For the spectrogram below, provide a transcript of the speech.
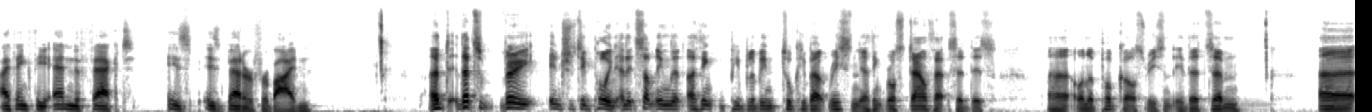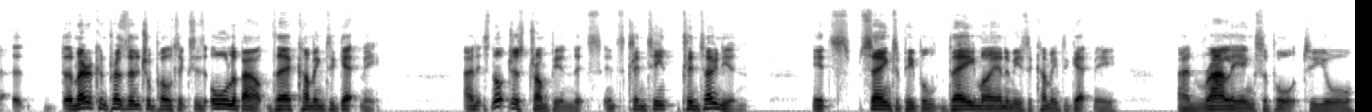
I think the end effect is is better for Biden. That's a very interesting point, and it's something that I think people have been talking about recently. I think Ross Douthat said this uh, on a podcast recently that um, uh, American presidential politics is all about they're coming to get me, and it's not just Trumpian; it's it's Clinton- Clintonian. It's saying to people, "They, my enemies, are coming to get me," and rallying support to your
